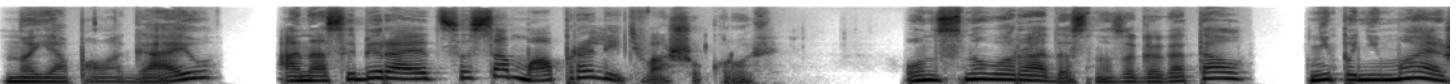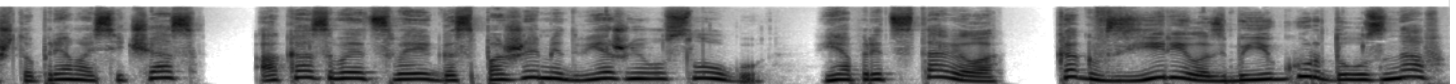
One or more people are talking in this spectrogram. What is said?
Но я полагаю, она собирается сама пролить вашу кровь. Он снова радостно загоготал, не понимая, что прямо сейчас оказывает своей госпоже медвежью услугу. Я представила, как взъярилась бы Егурда, узнав,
